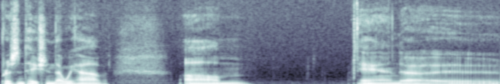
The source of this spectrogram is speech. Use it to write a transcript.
presentation that we have, um, and uh,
